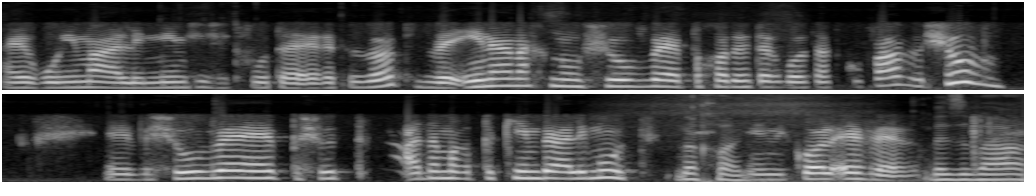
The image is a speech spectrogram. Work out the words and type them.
האירועים האלימים ששיתפו את הארץ הזאת, והנה אנחנו שוב פחות או יותר באותה תקופה, ושוב אה, ושוב אה, פשוט עד המרפקים באלימות. נכון. אה, מכל עבר. בזוועה,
